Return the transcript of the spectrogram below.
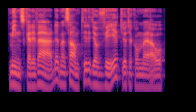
minskar i värde. Men samtidigt, jag vet ju att jag kommer att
